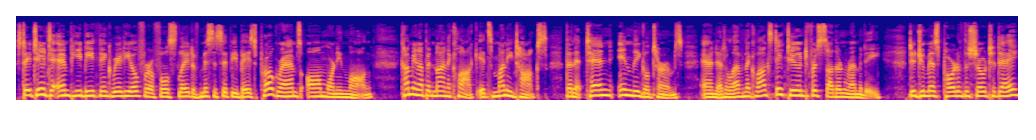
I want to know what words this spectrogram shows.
Stay tuned to MPB Think Radio for a full slate of Mississippi based programs all morning long. Coming up at 9 o'clock, it's Money Talks. Then at 10, in legal terms. And at 11 o'clock, stay tuned for Southern Remedy. Did you miss part of the show today?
